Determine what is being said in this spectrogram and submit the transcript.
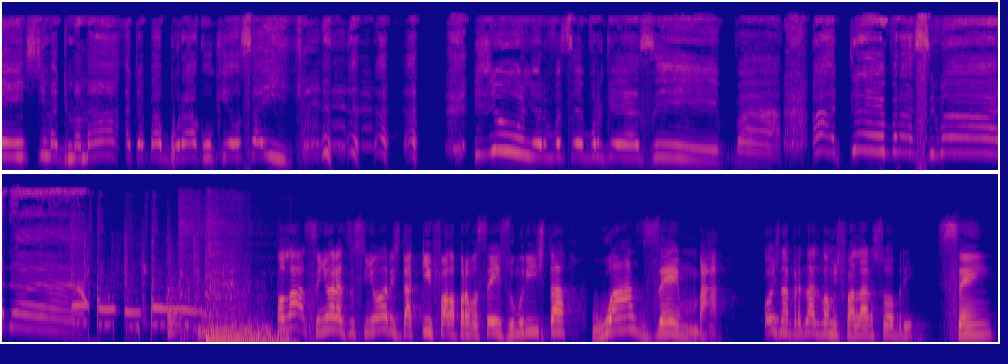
em cima de mamã a tapar buraco que eu saí. Júnior, você por que é assim, pá? Até pra semana! Olá, senhoras e senhores, daqui fala para vocês o humorista Wazemba. Hoje, na verdade, vamos falar sobre 100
